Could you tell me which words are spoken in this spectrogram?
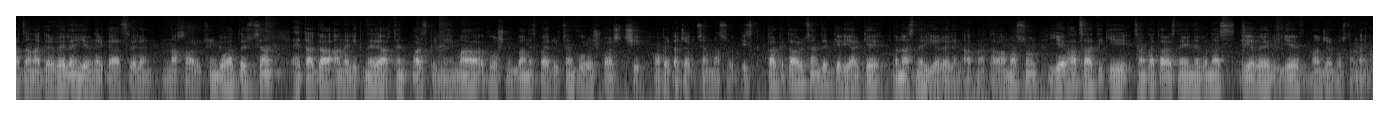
արձանագրվել են եւ ներկայացվել են նախարարություն գյուղատնտեսության հետագա անելիքները արդեն པարզ կլինի։ Հիմա ոչ մի բան այս պայդրությամբ որոշված չի կոնկրետ աջակցության մասով։ Իսկ կարկտահարության դեպքեր իհարկե վնասներ եղել են ակնաթաղամասում եւ հացահատիկի ցանկատարածներին է վնաս եղել եւ բանջարբոստանային։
